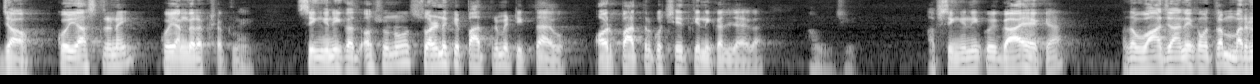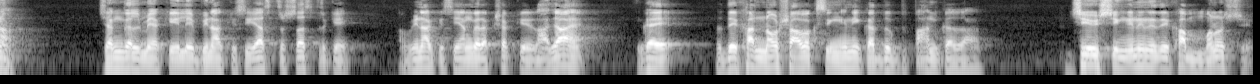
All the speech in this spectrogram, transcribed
जाओ, कोई अस्त्र नहीं, कोई अंगरक्षक नहीं। सिंगिनी का और सुनो, स्वर्ण के पात्र में टिकता है वो, और पात्र को छेद के निकल जाएगा। हम जी। अब सिंगिनी कोई गाय है क्या? मतलब वहाँ जाने का मतलब मरना। जंगल में अकेले, बिना किसी अस्त्र, शस्त्र के, बिना किसी अंगरक्षक के राजा हैं, गए। तो देखा नौ शावक सिंगिनी का दुग्ध पान कर रहा। जीव सिंगिनी ने देखा मनुष्य,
